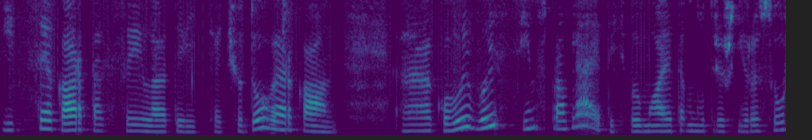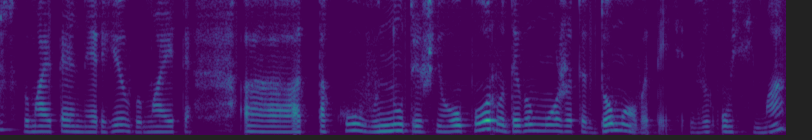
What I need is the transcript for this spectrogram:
І це карта сила. Дивіться, чудовий аркан. Е, Коли ви з цим справляєтесь, ви маєте внутрішній ресурс, ви маєте енергію, ви маєте е, таку внутрішню опору, де ви можете домовитись з усіма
